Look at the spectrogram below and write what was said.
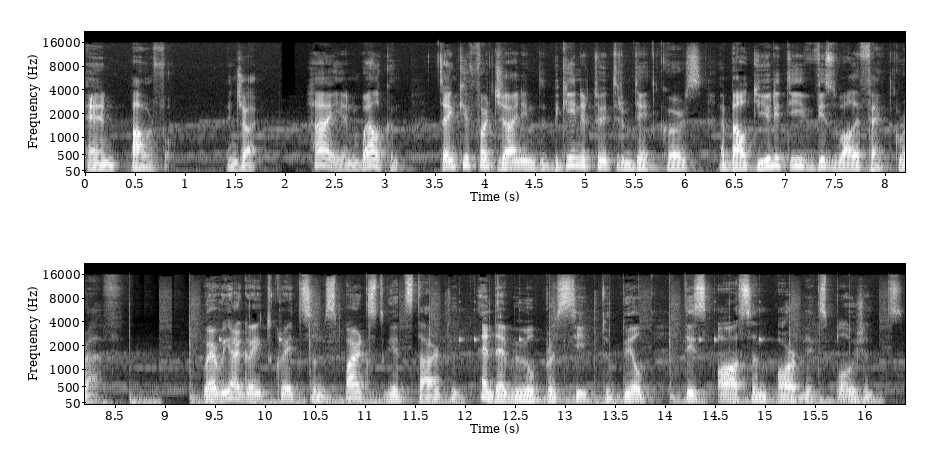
and powerful. Enjoy. Hi and welcome. Thank you for joining the beginner to intermediate course about Unity Visual Effect Graph, where we are going to create some sparks to get started and then we will proceed to build these awesome orb explosions.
